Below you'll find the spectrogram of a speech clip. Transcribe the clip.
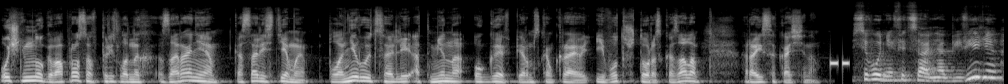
Очень много вопросов, присланных заранее, касались темы, планируется ли отмена ОГЭ в Пермском крае. И вот что рассказала Раиса Касина. Сегодня официально объявили,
